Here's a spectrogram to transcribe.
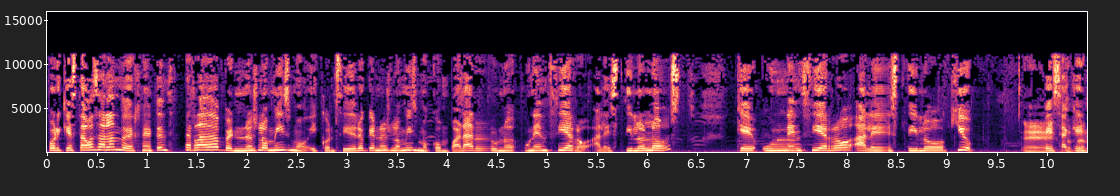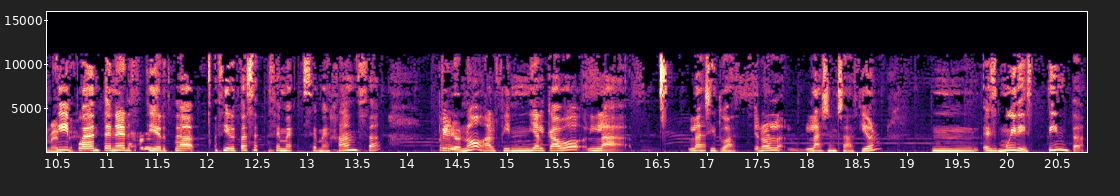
Porque estamos hablando de gente encerrada, pero no es lo mismo, y considero que no es lo mismo comparar uno- un encierro al estilo Lost que un encierro al estilo Cube. Eh, Pese a que sí, pueden tener cierta, cierta se- seme- semejanza, pero no, al fin y al cabo la, la situación o la, la sensación mm, es muy distinta.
